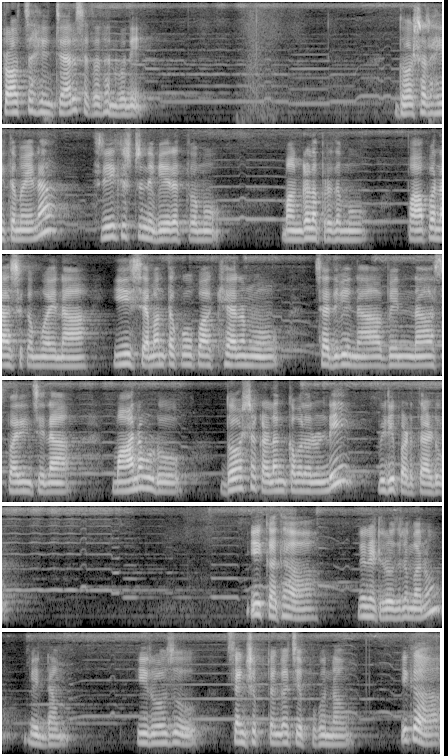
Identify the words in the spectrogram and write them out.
ప్రోత్సహించారు శతధన్వుని. దోషరహితమైన శ్రీకృష్ణుని వీరత్వము మంగళప్రదము పాపనాశకము అయిన ఈ శమంతకోపాఖ్యానము చదివిన విన్న స్మరించిన మానవుడు దోష కళంకముల నుండి విడిపడతాడు. ఈ కథ నిన్నటి రోజున మనం విన్నాం. ఈరోజు సంక్షిప్తంగా చెప్పుకున్నాం. ఇక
